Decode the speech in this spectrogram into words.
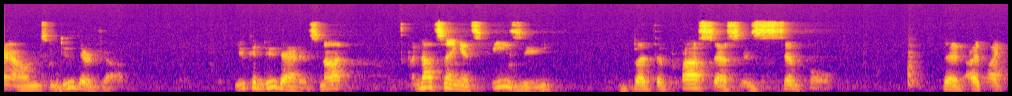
found to do their job. You can do that. It's not, I'm not saying it's easy, but the process is simple. That I like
